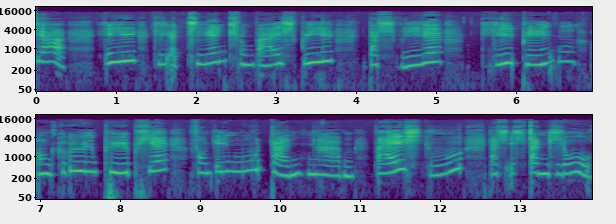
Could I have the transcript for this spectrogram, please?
Ja, die, die erzählen zum Beispiel, dass wir die pinken und grünen Püpchen von den Mutanten haben. Weißt du, das ist dann so,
